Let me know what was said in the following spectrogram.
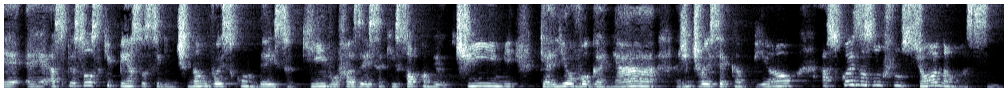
É, é, as pessoas que pensam o seguinte: não, vou esconder isso aqui, vou fazer isso aqui só com o meu time, que aí eu vou ganhar, a gente vai ser campeão. As coisas não funcionam assim.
